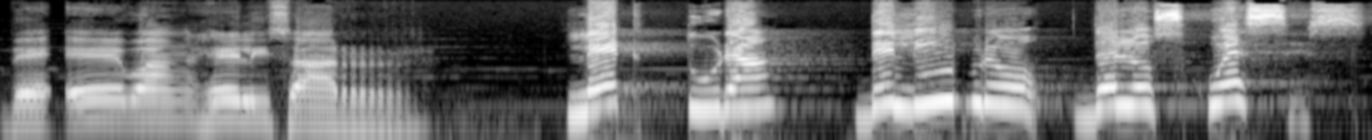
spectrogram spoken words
de evangelizar. Lectura del libro de los jueces.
